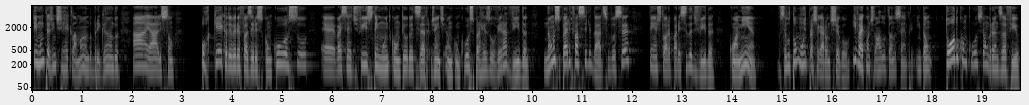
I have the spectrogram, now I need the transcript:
Tem muita gente reclamando, brigando, ai, Alisson, por que, que eu deveria fazer esse concurso? É, vai ser difícil, tem muito conteúdo, etc. Gente, é um concurso para resolver a vida. Não espere facilidade. Se você tem a história parecida de vida com a minha, você lutou muito para chegar onde chegou e vai continuar lutando sempre. Então, todo concurso é um grande desafio.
